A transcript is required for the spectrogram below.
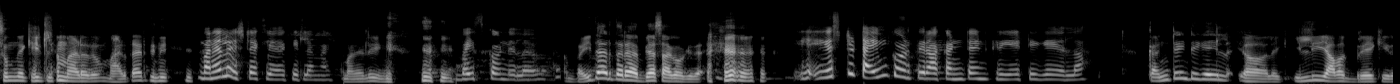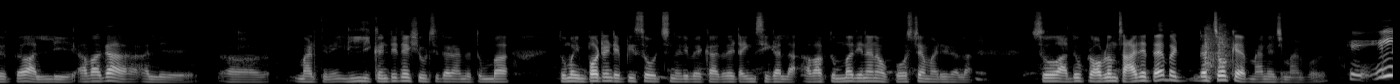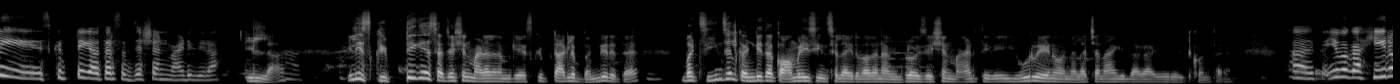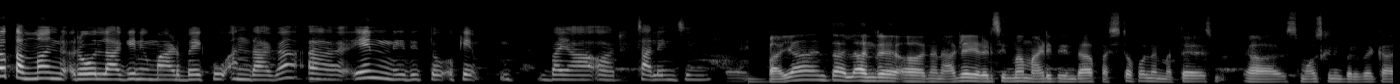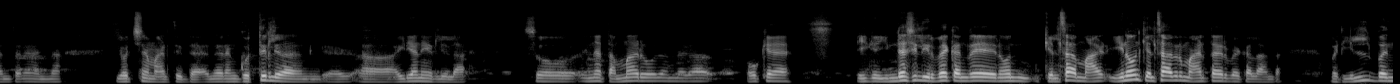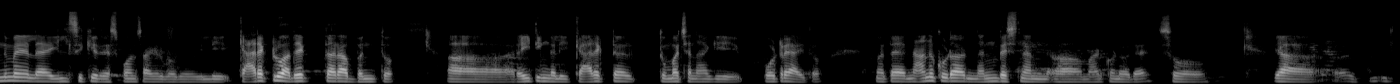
ಸುಮ್ಮನೆ ಕಿಟ್ಲೆ ಮಾಡೋದು ಮಾಡ್ತಾ ಇರ್ತೀನಿ. ಮನೇಲೂ ಎಷ್ಟೇ ಕ್ಲಿಯರ್ ಕಿಟ್ಲೆ ಮಾಡ್ತೀನಿ ಮನೇಲಿ ಹಿಂಗೆ. ಬೈಸ್ಕೊಂಡಿಲ್ಲ ಬೈತಾ ಇರ್ತಾರೆ ಅಭ್ಯಾಸ ಆಗೋಗಿದೆ. ಎಷ್ಟು ಟೈಮ್ ಕೊಡ್ತೀರಾ ಕಂಟೆಂಟ್ ಕ್ರಿಯೇಟಿಗೆ ಎಲ್ಲ? ಕಂಟೆಂಟಿಗೆ ಇಲ್ಲ ಲೈಕ್ ಇಲ್ಲಿ ಯಾವಾಗ ಬ್ರೇಕ್ ಇರುತ್ತೋ ಅಲ್ಲಿ ಅವಾಗ ಅಲ್ಲಿ ಮಾಡ್ತೀನಿ. ಇಲ್ಲಿ ಕಂಟಿನ್ಯೂ ಶೂಟ್ಸ್ ಇದ್ದಾಗ ಅಂದ್ರೆ ತುಂಬಾ ತುಂಬಾ ಇಂಪಾರ್ಟೆಂಟ್ ಎಪಿಸೋಡ್ಸ್ ನಡಿಬೇಕಾದ್ರೆ ಟೈಮ್ ಸಿಗಲ್ಲ. ಅವಾಗ ತುಂಬಾ ದಿನ ನಾವು ಪೋಸ್ಟೇ ಮಾಡಿರಲ್ಲ. ಸೊ ಅದು ಪ್ರಾಬ್ಲಮ್ಸ್ ಆಗುತ್ತೆ ಬಟ್ ದಟ್ಸ್ ಓಕೆ ಮ್ಯಾನೇಜ್ ಮಾಡ್ಬೋದು. ಇಲ್ಲಿ ಸ್ಕ್ರಿಪ್ಟಿಗೆ ಯಾವ ಥರ ಸಜೆಷನ್ ಮಾಡಿದ್ದೀರಾ? ಇಲ್ಲ. ಇಲ್ಲಿ ಸ್ಕ್ರಿಪ್ಟಿಗೆ ಸಜೆಷನ್ ಮಾಡಲ್ಲ ನಮಗೆ ಸ್ಕ್ರಿಪ್ಟ್ ಆಗಲೇ ಬಂದಿರುತ್ತೆ. ಬಟ್ ಸೀನ್ಸಲ್ಲಿ ಖಂಡಿತ ಕಾಮಿಡಿ ಸೀನ್ಸ್ ಎಲ್ಲ ಇರುವಾಗ ನಾವು ಇಂಪ್ರೋವೈಸೇಷನ್ ಮಾಡ್ತೀವಿ. ಇವರು ಏನು ಅನ್ನಲ್ಲ ಚೆನ್ನಾಗಿದ್ದಾಗ ಇವರು ಇಟ್ಕೊಂತಾರೆ. ಇವಾಗ ಹೀರೋ ತಮ್ಮನ್ ರೋಲ್ ಆಗಿ ನೀವು ಮಾಡಬೇಕು ಅಂದಾಗ ಆ, ಏನ್ ಇದಿತ್ತು? ಓಕೆ ಭಯ ಆರ್ ಚಾಲೆಂಜಿಂಗ್ ಭಯ ಅಂತ ಅಲ್ಲ ಅಂದ್ರೆ ನಾನು ಆಗ್ಲೇ ಎರಡು ಸಿನಿಮಾ ಮಾಡಿದ್ರಿಂದ ಫಸ್ಟ್ ಆಫ್ ಆಲ್ ನಾನು ಮತ್ತೆ ಸ್ಮಾಲ್ ಸ್ಕ್ರೀನಿಗೆ ಬರ್ಬೇಕಾ ಅಂತಾನೆ ನನ್ನ ಯೋಚನೆ ಮಾಡ್ತಿದ್ದೆ. ಅಂದ್ರೆ ನಂಗೆ ಗೊತ್ತಿರ್ಲಿಲ್ಲ ನನಗೆ ಐಡಿಯಾನೇ ಇರಲಿಲ್ಲ. ಸೊ ಇನ್ನ ತಮ್ಮ ರೋಲ್ ಅಂದಾಗ ಓಕೆ ಈಗ ಇಂಡಸ್ಟ್ರಿಲಿ ಇರ್ಬೇಕಂದ್ರೆ ಏನೋ ಒಂದು ಕೆಲಸ ಮಾಡಿ ಏನೋ ಒಂದು ಕೆಲಸ ಆದ್ರೂ ಮಾಡ್ತಾ ಇರ್ಬೇಕಲ್ಲ ಅಂತ. ಬಟ್ ಇಲ್ಲಿ ಬಂದ ಮೇಲೆ ಇಲ್ಲಿ ಸಿಕ್ಕಿದ ರೆಸ್ಪಾನ್ಸ್ ಆಗಿರ್ಬೋದು. ಇಲ್ಲಿ ಕ್ಯಾರೆಕ್ಟ್ರು ಅದೇ ಥರ ಬಂತು. ರೈಟಿಂಗಲ್ಲಿ ಕ್ಯಾರೆಕ್ಟರ್ ತುಂಬ ಚೆನ್ನಾಗಿ ಪೋಟ್ರೆ ಆಯಿತು. ಮತ್ತು ನಾನು ಕೂಡ ನನ್ನ ಬೆಸ್ಟ್ ನಾನು ಮಾಡ್ಕೊಂಡು ಹೋದೆ. ಸೊ ಯಾ,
